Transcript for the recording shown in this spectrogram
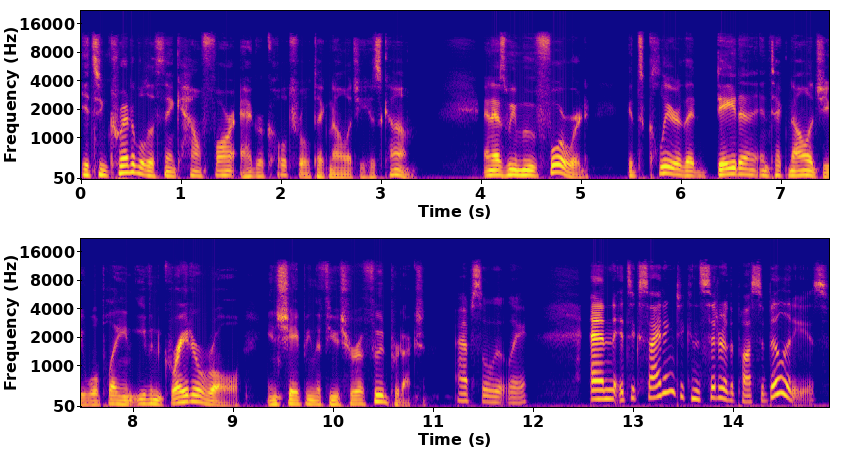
It's incredible to think how far agricultural technology has come. And as we move forward, it's clear that data and technology will play an even greater role in shaping the future of food production. Absolutely. And it's exciting to consider the possibilities.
